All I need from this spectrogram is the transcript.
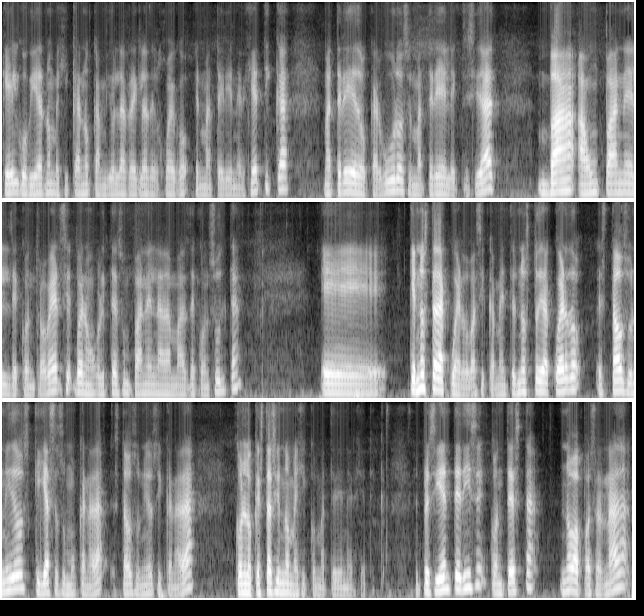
que el gobierno mexicano cambió las reglas del juego en materia energética, materia de hidrocarburos, en materia de electricidad. Va a un panel de controversia, bueno, ahorita es un panel nada más de consulta, eh, que no está de acuerdo, básicamente. No estoy de acuerdo, Estados Unidos, que ya se sumó Canadá, Estados Unidos y Canadá, con lo que está haciendo México en materia energética. El presidente dice, contesta, no va a pasar nada,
